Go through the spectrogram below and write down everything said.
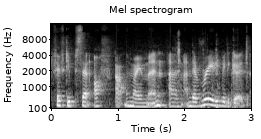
50% off at the moment um, and they're really really good.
